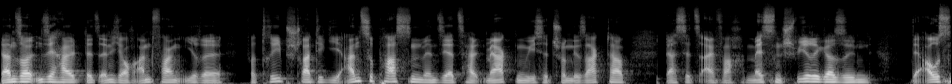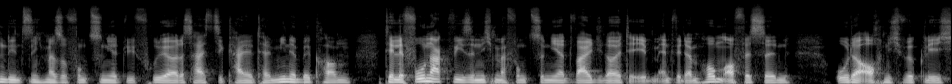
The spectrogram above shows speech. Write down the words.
Dann sollten Sie halt letztendlich auch anfangen, Ihre Vertriebsstrategie anzupassen, wenn Sie jetzt halt merken, wie ich es jetzt schon gesagt habe, dass jetzt einfach Messen schwieriger sind, der Außendienst nicht mehr so funktioniert wie früher, das heißt, sie keine Termine bekommen, Telefonakquise nicht mehr funktioniert, weil die Leute eben entweder im Homeoffice sind oder auch nicht wirklich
